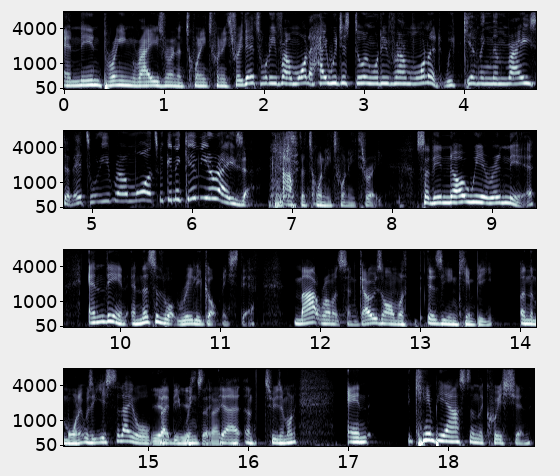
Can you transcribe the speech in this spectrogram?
And then bringing Razor in in 2023. That's what everyone wanted. Hey, we're just doing what everyone wanted. We're giving them Razor. That's what everyone wants. We're going to give you Razor after 2023. So they're nowhere in there. And then, and this is what really got me, Staf, Mark Robinson goes on with Izzy and Kempe in the morning. Was it yesterday or Yeah, maybe yesterday. Wednesday, uh, Tuesday morning? And Kempe asked him the question,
